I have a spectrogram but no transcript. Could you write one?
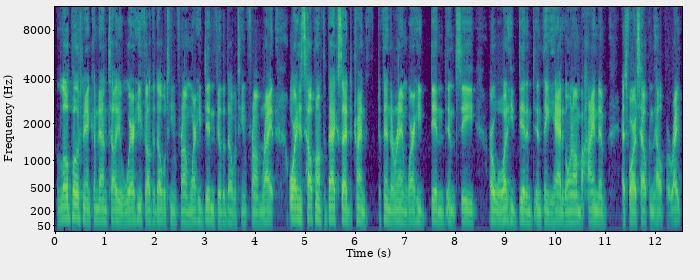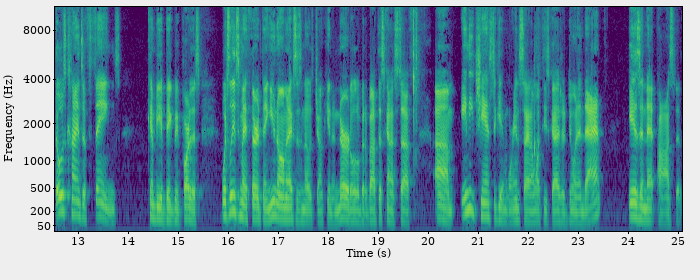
low post man come down and tell you where he felt the double team from, where he didn't feel the double team from, right? Or he's helping off the backside to try and defend the rim where he did and didn't see, or what he did and didn't think he had going on behind him as far as helping the helper, right? Those kinds of things can be a big, big part of this. Which leads to my third thing. You know, I'm an X's and O's junkie and a nerd a little bit about this kind of stuff. Um, any chance to get more insight on what these guys are doing, and that is a net positive,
